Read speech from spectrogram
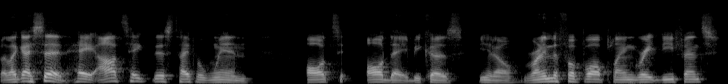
But like I said, hey, I'll take this type of win all t- all day because, you know, running the football, playing great defense,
